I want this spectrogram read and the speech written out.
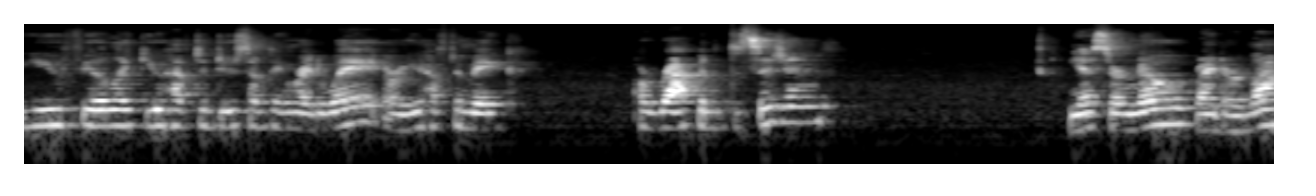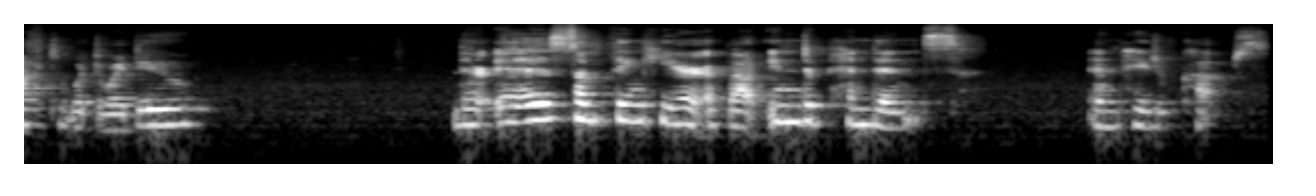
You feel like you have to do something right away or you have to make a rapid decision yes or no, right or left, what do I do? There is something here about independence and Page of Cups.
